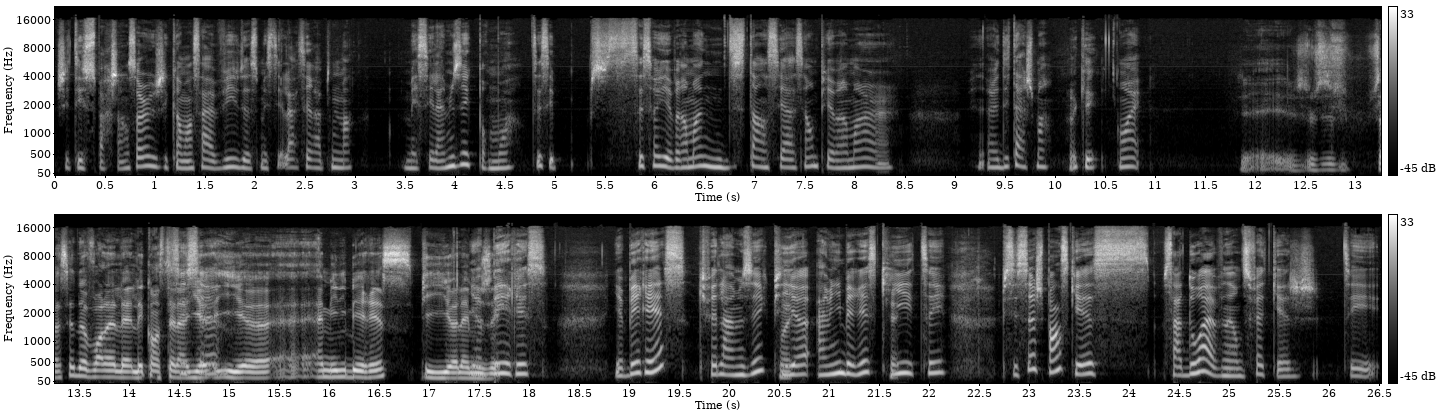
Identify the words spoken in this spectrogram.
j'étais super chanceuse, j'ai commencé à vivre de ce métier-là assez rapidement. Mais c'est la musique pour moi. Tu sais, c'est, ça, il y a vraiment une distanciation, puis il y a vraiment un, un détachement. OK. Ouais. Euh, je- je- J'essaie de voir le- le- les constellations. Il y a, il y a, euh, Amélie Béris, puis il y a la Il y a musique. Béris. Il y a Béris qui fait de la musique, puis il y a Amélie Béris qui, tu sais. Puis c'est ça, je pense que ça doit venir du fait que, tu sais,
